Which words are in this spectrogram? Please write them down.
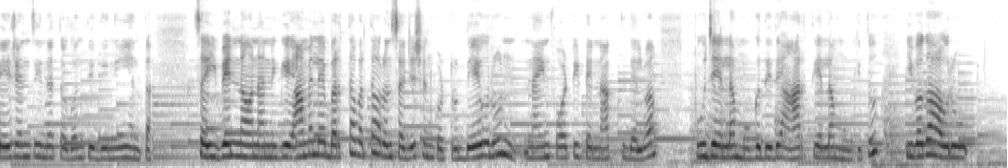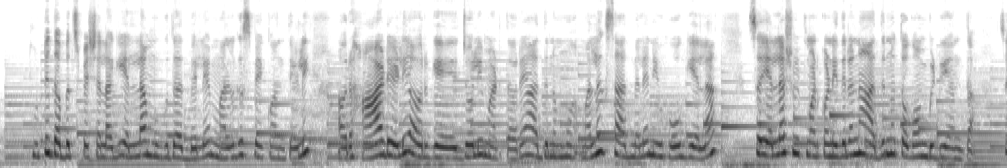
ಪೇಷನ್ಸಿಯಿಂದ ತೊಗೊತಿದ್ದೀನಿ ಅಂತ. ಸೊ ಇವೆನ್ ನನಗೆ ಆಮೇಲೆ ಬರ್ತಾ ಬರ್ತಾ ಅವ್ರೊಂದು ಸಜೆಷನ್ ಕೊಟ್ಟರು ದೇವರು ನೈನ್ ಫಾರ್ಟಿ ಟೆನ್ ಆಗ್ತಿದೆ ಅಲ್ವಾ? ಪೂಜೆ ಎಲ್ಲ ಮುಗಿದಿದೆ, ಆರತಿ ಎಲ್ಲ ಮುಗೀತು. ಇವಾಗ ಅವರು ಹುಟ್ಟಿದ ಹಬ್ಬದ ಸ್ಪೆಷಲ್ ಆಗಿ ಎಲ್ಲ ಮುಗಿದಾದ್ಮೇಲೆ ಮಲಗಿಸ್ಬೇಕು ಅಂತೇಳಿ ಅವ್ರು ಹಾಡು ಹೇಳಿ ಅವ್ರಿಗೆ ಜೋಲಿ ಮಾಡ್ತಾವ್ರೆ. ಅದನ್ನು ಮಲಗಿಸಾದ್ಮೇಲೆ ನೀವು ಹೋಗಿ ಅಲ್ಲ ಸೊ ಎಲ್ಲ ಶೂಟ್ ಮಾಡ್ಕೊಂಡಿದ್ದೀರ ಅದನ್ನು ತೊಗೊಂಬಿಡಿ ಅಂತ. ಸೊ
